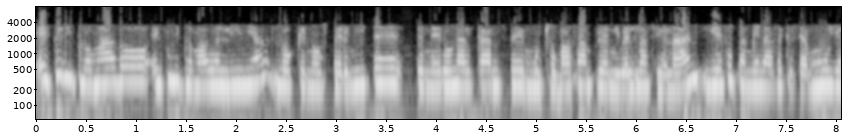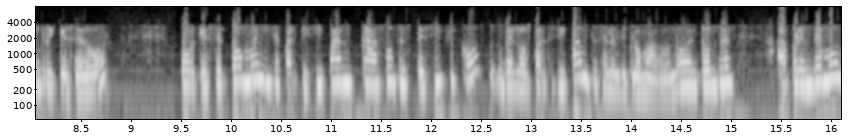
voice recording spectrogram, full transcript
Este diplomado es un diplomado en línea, lo que nos permite tener un alcance mucho más amplio a nivel nacional y eso también hace que sea muy enriquecedor porque se toman y se participan casos específicos de los participantes en el diplomado, ¿no? Entonces, aprendemos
